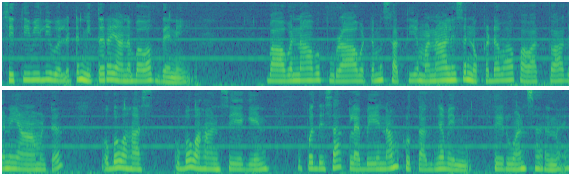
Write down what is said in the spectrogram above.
සිතිවිලි වලට නිතර යන බවක් දැනේ. භාවනාව පුරාවටම සතිය මනා ලෙස නොකඩවා පවත්වාගෙන යාමට ඔබ ඔබ වහන්සේගෙන් උපදෙසක් ලැබේ නම් කෘතඥ වෙමි. තෙරුවන් සරණයි.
